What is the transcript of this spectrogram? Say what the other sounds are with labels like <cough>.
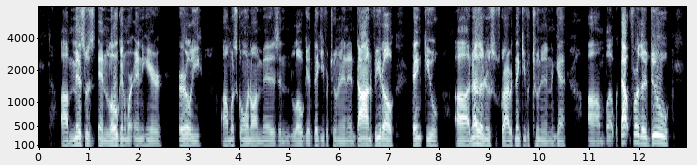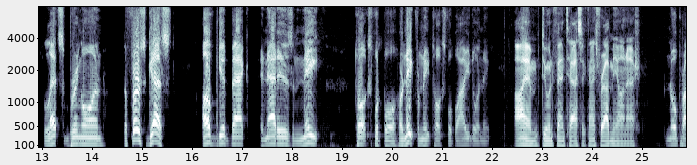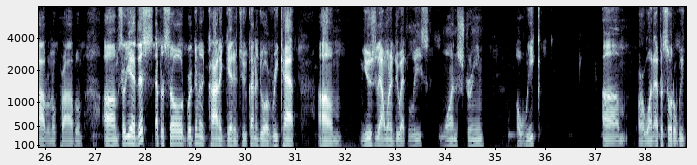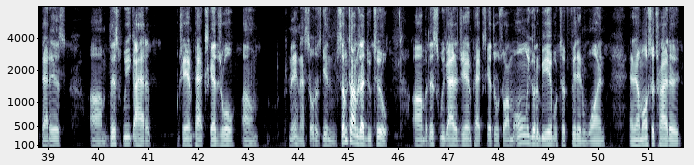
Uh, Miz was and Logan were in here early. Um, what's going on, Miz and Logan? Thank you for tuning in. And Don Vito, thank you. Uh, another new subscriber. Thank you for tuning in again. Um, but without further ado, let's bring on the first guest of Get Back, and that is Nate Talks Football, or Nate from Nate Talks Football. How you doing, Nate? I am doing fantastic. Thanks for having me on, Ash. No problem, no problem. Um, so yeah, this episode we're gonna kind of get into, kind of do a recap. Um, usually I want to do at least one stream a week, um, or one episode a week. That is. Um, this week I had a jam-packed schedule. Um, man, that soda's getting me. Sometimes I do too. Um, but this week I had a jam-packed schedule, so I'm only going to be able to fit in one, and I'm also trying to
